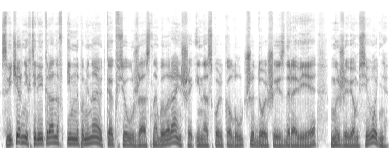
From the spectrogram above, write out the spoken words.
с вечерних телеэкранов им напоминают, как все ужасно было раньше и насколько лучше, дольше и здоровее мы живем сегодня.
